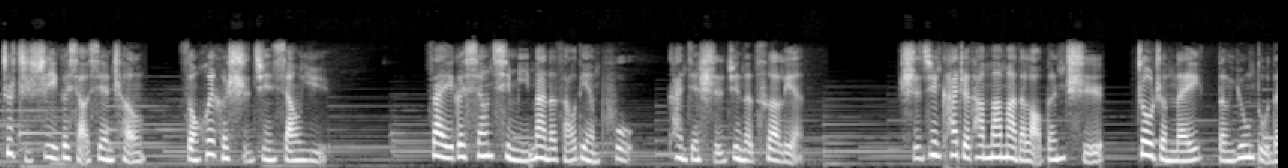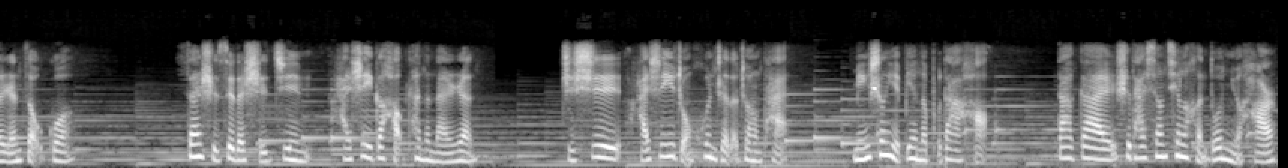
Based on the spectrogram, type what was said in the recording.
这只是一个小县城，总会和石俊相遇。在一个香气弥漫的早点铺，看见石俊的侧脸。石俊开着他妈妈的老奔驰，皱着眉等拥堵的人走过。三十岁的石俊还是一个好看的男人，只是还是一种混着的状态，名声也变得不大好。大概是他相亲了很多女孩，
